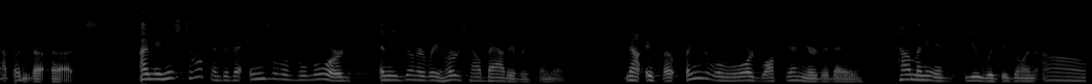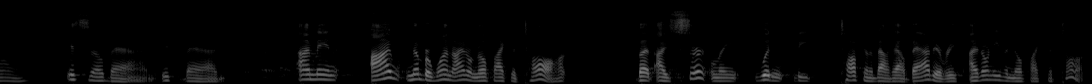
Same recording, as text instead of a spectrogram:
happened to us? I mean, he's talking to the angel of the Lord, and he's going to rehearse how bad everything is. Now, if an angel of the Lord walked in here today, how many of you would be going, Oh, it's so bad, it's bad? I mean, I number one, I don't know if I could talk, but I certainly wouldn't be talking about how bad everything. I don't even know if I could talk,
